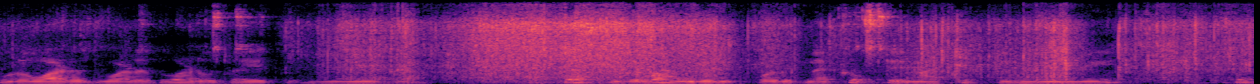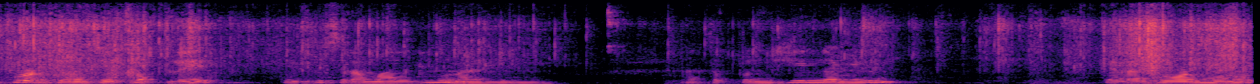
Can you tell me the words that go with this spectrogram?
पुढं वाढत वाढत वाढवता येतं. मी का जास्तीच्या भानगडीत पडत नाही. खपते नाही खपते म्हणून मी. पण थोडं थोडं जे खपले ते दुसरा माल घेऊन आले मी. आता पण ही नवीन त्याला जोड म्हणून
